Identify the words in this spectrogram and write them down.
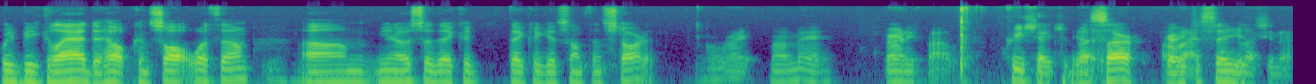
We'd be glad to help consult with them, um, you know, so they could they could get something started. All right, my man, Bernie Fowler. Appreciate you, buddy. Yes, sir. Great right, to see you. Bless you now.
